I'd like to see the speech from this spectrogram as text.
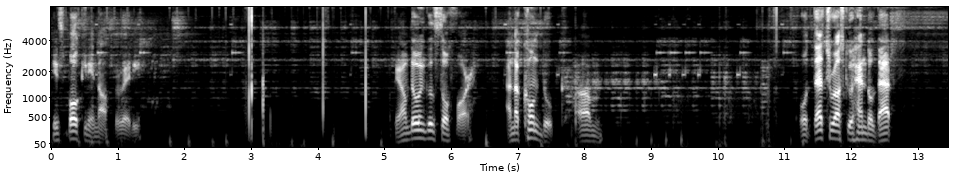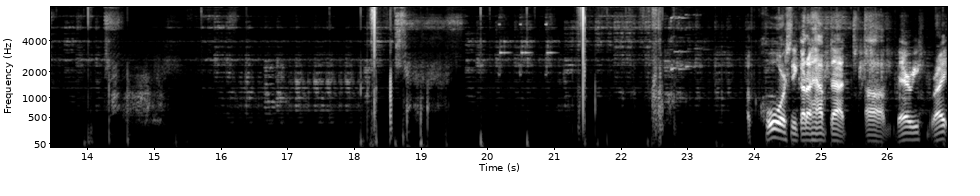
He's bulking enough already. Okay, I'm doing good so far. And a Konduk. Um. Oh, that's could handle that. Course, you gotta have that uh, berry, right?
